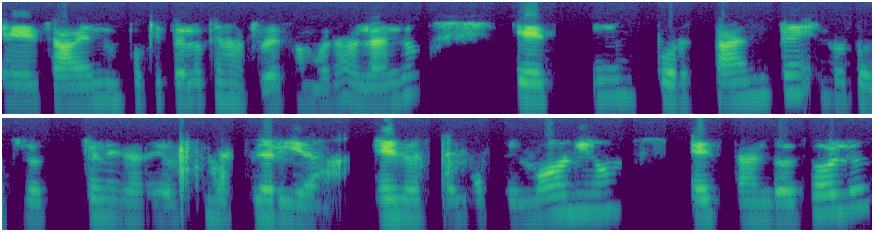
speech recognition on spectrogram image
eh, saben un poquito de lo que nosotros estamos hablando, que es importante nosotros tener a Dios como prioridad en nuestro matrimonio, estando solos.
